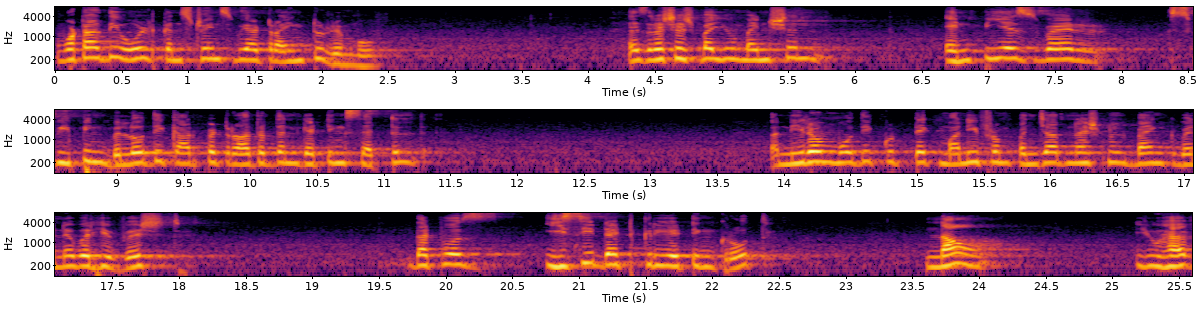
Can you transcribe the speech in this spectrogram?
What are the old constraints we are trying to remove? As Rashesh Bhai, you mentioned, NPS were sweeping below the carpet rather than getting settled. Uh, Nirav Modi could take money from Punjab National Bank whenever he wished. That was easy debt creating growth. Now, you have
